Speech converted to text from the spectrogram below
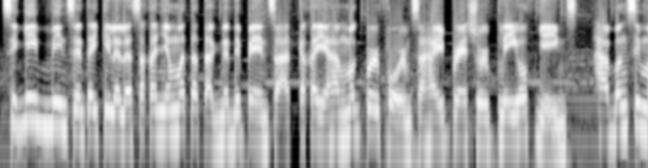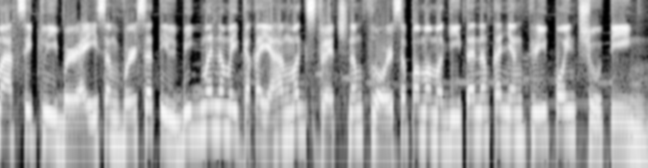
Si Gabe Vincent ay kilala sa kanyang matatag na depensa at kakayahang mag-perform sa high-pressure playoff games, habang si Maxi Kleber ay isang versatile big man na may kakayahang mag-stretch ng floor sa pamamagitan ng kanyang three-point shooting.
